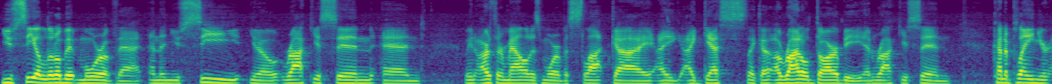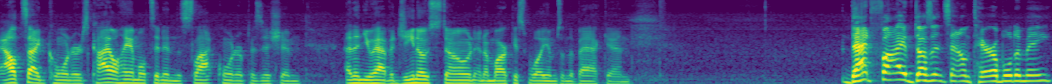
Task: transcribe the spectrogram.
you see a little bit more of that, and then you see you know Rock Ya-Sin and I mean Arthur Maulet is more of a slot guy. I, I guess like a, a Ronald Darby and Rock Ya-Sin kind of playing your outside corners. Kyle Hamilton in the slot corner position, and then you have a Geno Stone and a Marcus Williams on the back end. That five doesn't sound terrible to me,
